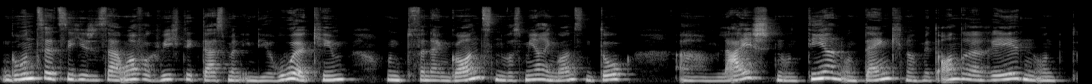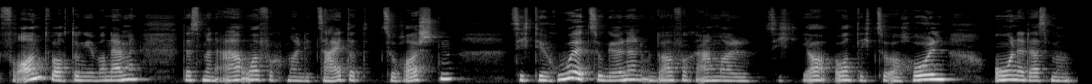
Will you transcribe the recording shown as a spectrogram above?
Grundsätzlich ist es auch einfach wichtig, dass man in die Ruhe kommt und von dem Ganzen, was wir den ganzen Tag ähm, leisten und dienen und denken und mit anderen reden und Verantwortung übernehmen, dass man auch einfach mal die Zeit hat zu rasten, sich die Ruhe zu gönnen und einfach einmal sich ja ordentlich zu erholen, ohne dass man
